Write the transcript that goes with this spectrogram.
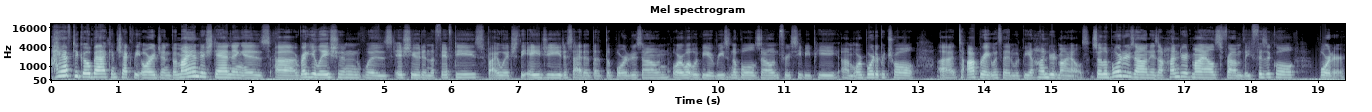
I have to go back and check the origin, but my understanding is uh, regulation was issued in the 50s by which the AG decided that the border zone, or what would be a reasonable zone for CBP um, or Border Patrol uh, to operate within, would be 100 miles. So the border zone is 100 miles from the physical border.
